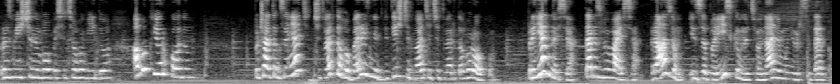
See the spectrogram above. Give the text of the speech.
розміщеним в описі цього відео, або QR-кодом. Початок занять 4 березня 2024 року. Приєднуйся та розвивайся разом із Запорізьким національним університетом.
